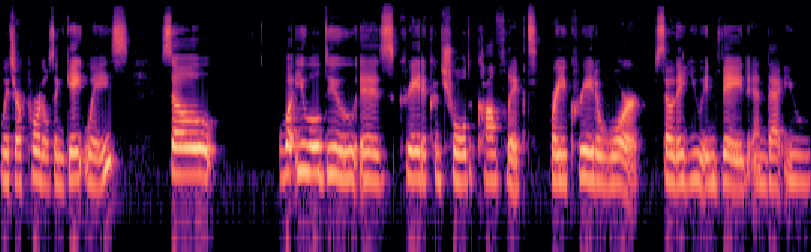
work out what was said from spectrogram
which are portals and gateways. So, what you will do is create a controlled conflict where you create a war so that you invade and that you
